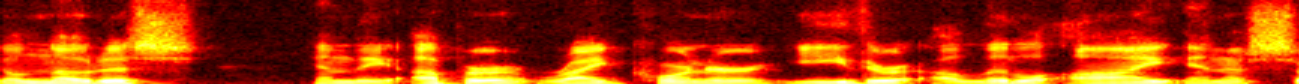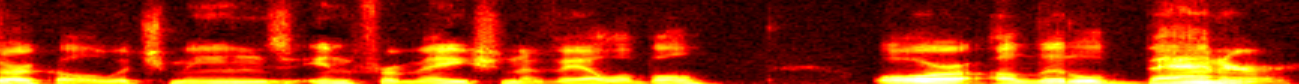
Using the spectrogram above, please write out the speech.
you'll notice in the upper right corner either a little eye in a circle, which means information available, or a little banner,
